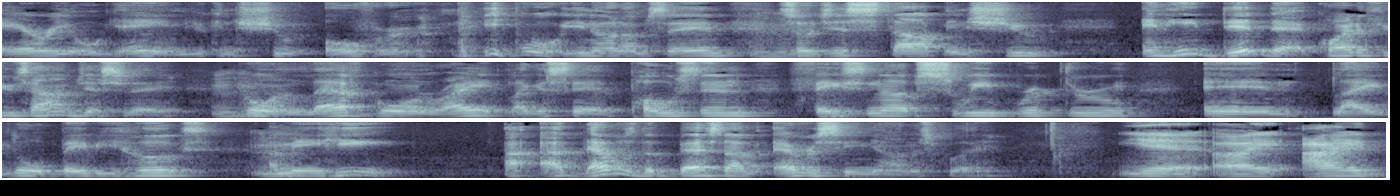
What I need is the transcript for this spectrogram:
aerial game. You can shoot over people. You know what I'm saying? Hmm. So just stop and shoot. And he did that quite a few times yesterday. Hmm. Going left, going right. Like I said, posting, facing up, sweep, rip through, and like little baby hooks. I mean, he. I, I, that was the best I've ever seen Giannis play. Yeah, I I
